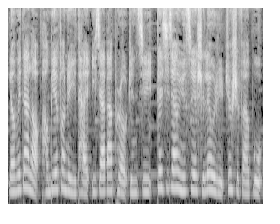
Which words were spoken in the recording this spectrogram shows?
两位大佬旁边放着一台一加八 Pro 真机，该机将于四月十六日正式发布。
